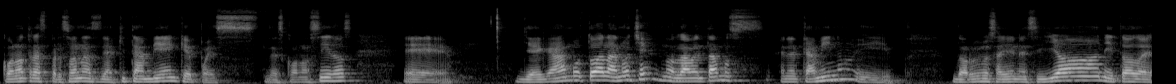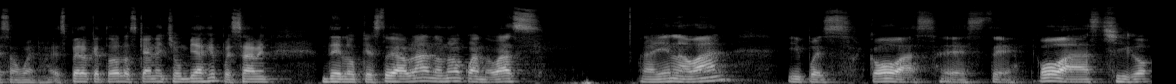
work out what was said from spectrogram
con otras personas de aquí también, que pues desconocidos. llegamos toda la noche, nos lamentamos en el camino y dormimos ahí en el sillón y todo eso. Bueno, espero que todos los que han hecho un viaje pues saben de lo que estoy hablando, ¿no? Cuando vas ahí en la van y pues, ¿cómo vas? Este, ¿cómo vas, chico?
